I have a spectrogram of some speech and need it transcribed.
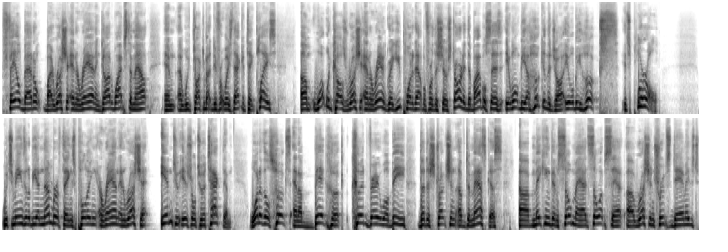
failed battle by Russia and Iran, and God wipes them out, and uh, we've talked about different ways that could take place. Um, what would cause Russia and Iran, Greg? You pointed out before the show started. The Bible says it won't be a hook in the jaw; it will be hooks. It's plural, which means it'll be a number of things pulling Iran and Russia into Israel to attack them. One of those hooks and a big hook could very well be the destruction of Damascus. Uh, making them so mad, so upset. Uh, Russian troops damaged.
